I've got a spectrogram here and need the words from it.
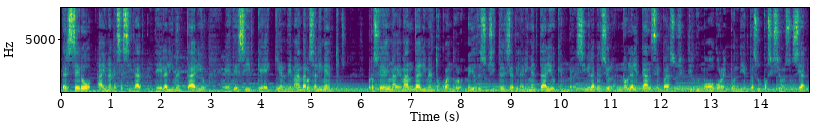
Tercero, hay una necesidad del alimentario, es decir, que quien demanda los alimentos. Procede una demanda de alimentos cuando los medios de subsistencia del alimentario quien recibe la pensión no le alcancen para subsistir de un modo correspondiente a su posición social.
